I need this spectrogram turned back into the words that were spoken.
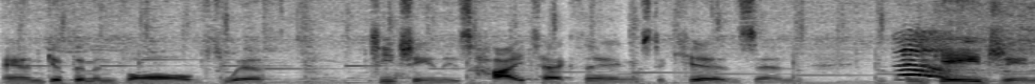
and get them involved with teaching these high-tech things to kids and engaging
